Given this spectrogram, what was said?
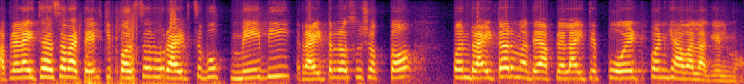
आपल्याला इथे असं वाटेल की person who writes a book may be writer असू शकतं पण रायटरमध्ये आपल्याला इथे पोएट पण घ्यावा लागेल मग.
